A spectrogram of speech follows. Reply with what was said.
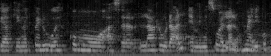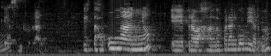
que aquí en el Perú es como hacer la rural en Venezuela, los médicos que hacen rural. Estás un año eh, trabajando para el gobierno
